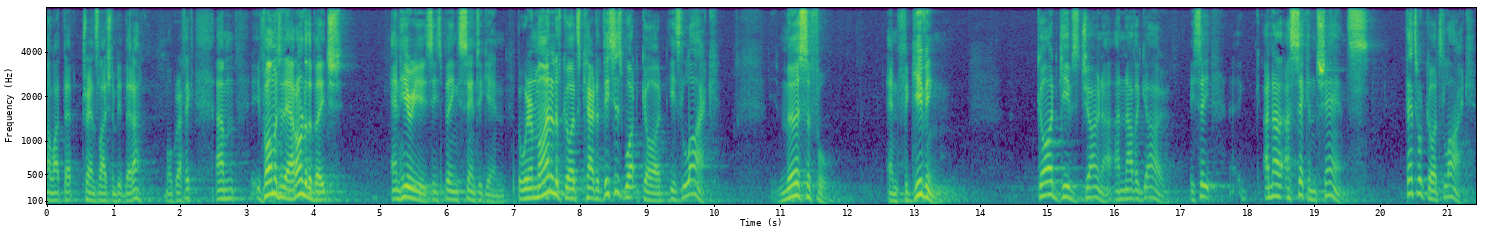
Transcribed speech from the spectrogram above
I like that translation a bit better, more graphic. Um, he vomited out onto the beach, and here he is. He's being sent again. But we're reminded of God's character. This is what God is like He's merciful and forgiving. God gives Jonah another go. You see, another, a second chance. That's what God's like.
